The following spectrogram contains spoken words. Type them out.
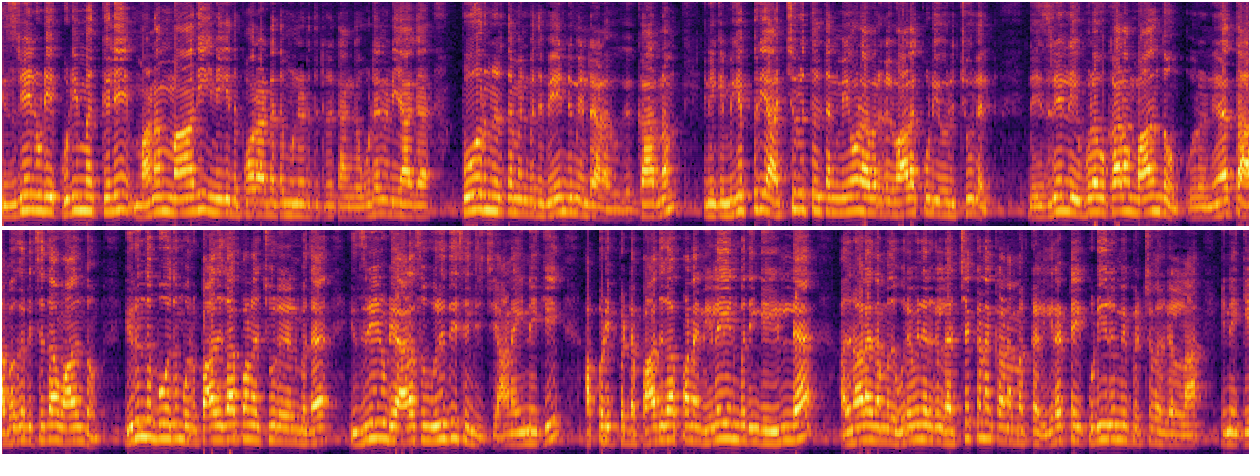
இஸ்ரேலுடைய குடிமக்களே மனம் மாறி இன்னைக்கு இந்த போராட்டத்தை முன்னெடுத்துட்டு இருக்காங்க. உடனடியாக போர் நிறுத்தம் என்பது வேண்டும் என்ற அளவுக்கு. காரணம் இன்னைக்கு மிகப்பெரிய அச்சுறுத்தல் தன்மையோடு அவர்கள் வாழக்கூடிய ஒரு சூழல். இந்த இஸ்ரேலில் இவ்வளவு காலம் வாழ்ந்தோம் ஒரு நிலத்தை அபகரித்து தான் வாழ்ந்தோம். இருந்தபோதும் ஒரு பாதுகாப்பான சூழல் என்பதை இஸ்ரேலுடைய அரசு உறுதி செஞ்சிச்சு. ஆனால் இன்னைக்கு அப்படிப்பட்ட பாதுகாப்பான நிலை என்பது இங்கே இல்லை. அதனால நமது உறவினர்கள் லட்சக்கணக்கான மக்கள் இரட்டை குடியுரிமை பெற்றவர்கள்லாம் இன்னைக்கு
